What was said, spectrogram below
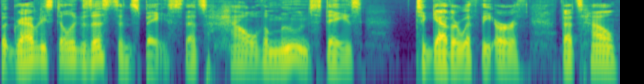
but gravity still exists in space. That's how the moon stays together with the earth. That's how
